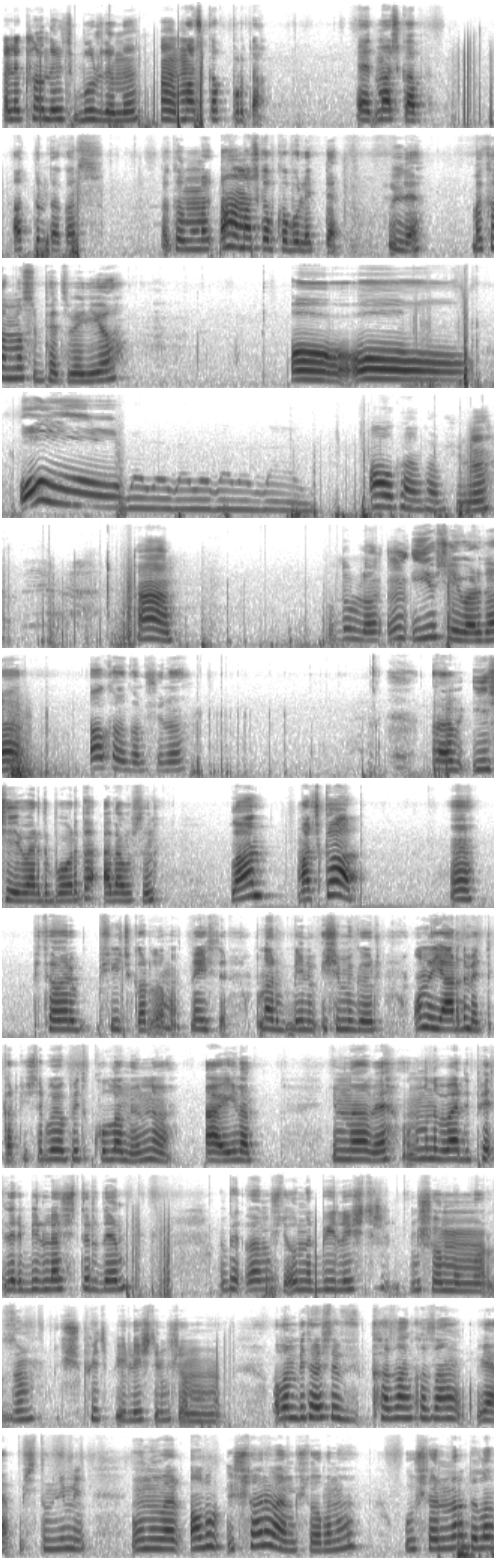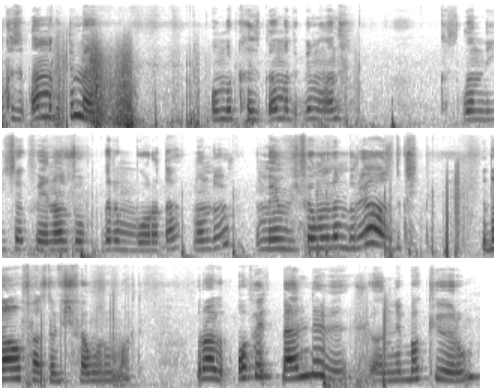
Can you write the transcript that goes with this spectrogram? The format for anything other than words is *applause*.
Alexander burada mı? Ha maç kap burada. Evet maç kap. Attım takas. Bakalım ma- Aha maç kap kabul etti. Şimdi bakalım nasıl bir pet veriyor. Oo oo. Oo. Al kankam şunu. Ha. Dur lan. Hı, iyi bir şey vardı ha. Al kankam şunu. Abi iyi şey verdi bu arada. Adamsın. Lan maç kap. Ha. Bir tane bir şey çıkardı ama neyse. Bunlar benim işimi gör. Ona yardım ettik arkadaşlar. Böyle peti kullanmıyorum değil mi? Aynen. Şimdi abi onu bana verdi petleri birleştirdim. Pet vermişti onları birleştirmiş olmam lazım. Şu pet birleştirmiş olmam lazım. Ama bir tanesi de kazan kazan yapmıştım değil mi? Onu ver. Dur 3 tane vermişti o bana. O 3 tane nerede lan kazıklanmadık değil mi? Dur kazıklanmadık değil mi lan? Kazıklandıysak fena zorlarım bu arada. Lan dur. Benim vişfemurum duruyor azıcık. Daha fazla vişfemurum vardı. Dur abi o pet bende mi? Şu an ne bakıyorum.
